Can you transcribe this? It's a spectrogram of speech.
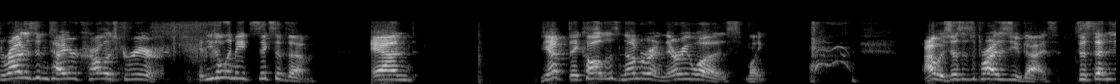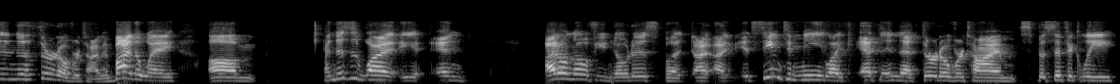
Throughout his entire college career, and he's only made six of them. And yep, they called his number, and there he was. Like, I was just as surprised as you guys to send it into the third overtime. And by the way, um, and this is why, and I don't know if you noticed, but I, I it seemed to me like at the, in that third overtime specifically,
